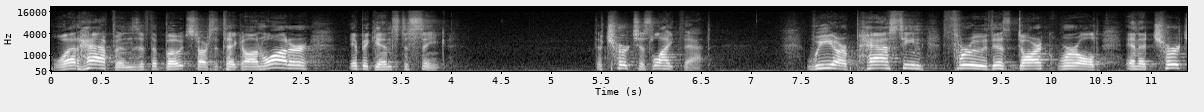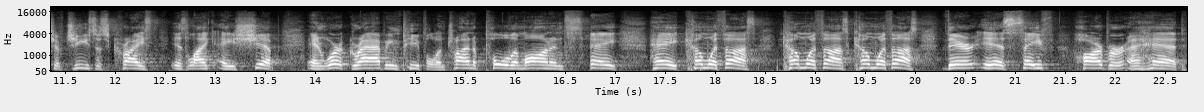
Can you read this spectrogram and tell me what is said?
What happens if the boat starts to take on water? It begins to sink. The church is like that. We are passing through this dark world, and the church of Jesus Christ is like a ship, and we're grabbing people and trying to pull them on and say, Hey, come with us, come with us, come with us. There is safe harbor ahead.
